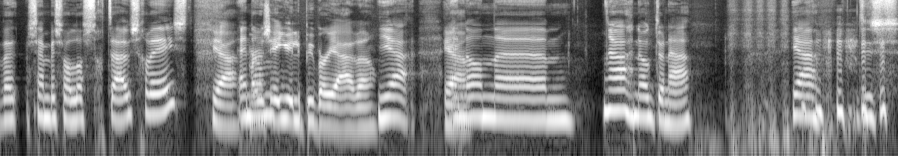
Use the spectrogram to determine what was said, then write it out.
wij zijn best wel lastig thuis geweest. Ja, en maar dan, dus in jullie puberjaren. Ja, ja. en dan, nou, en ook daarna. ja, dus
